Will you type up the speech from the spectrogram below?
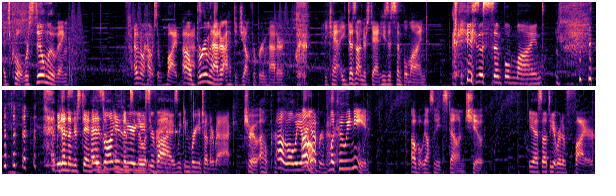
It's cool. We're still moving. I don't know how I survived Oh, that. Broom Hatter. I have to jump for Broom Hatter. he can't. He doesn't understand. He's a simple mind. He's a simple mind. I He doesn't understand. As long as we or you survive, frames. we can bring each other back. True. Oh, perfect. Oh, well, we already oh, have broom hatter. look who we need. Oh, but we also need stone. Shoot. Yeah, so I have to get rid of fire.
